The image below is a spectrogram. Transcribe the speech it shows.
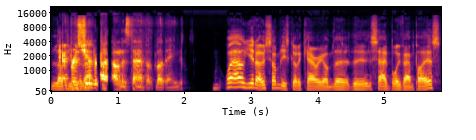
Love you Emperor's for that. Children, I understand, but Blood Angels. Well, you know, somebody's got to carry on the the sad boy vampires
